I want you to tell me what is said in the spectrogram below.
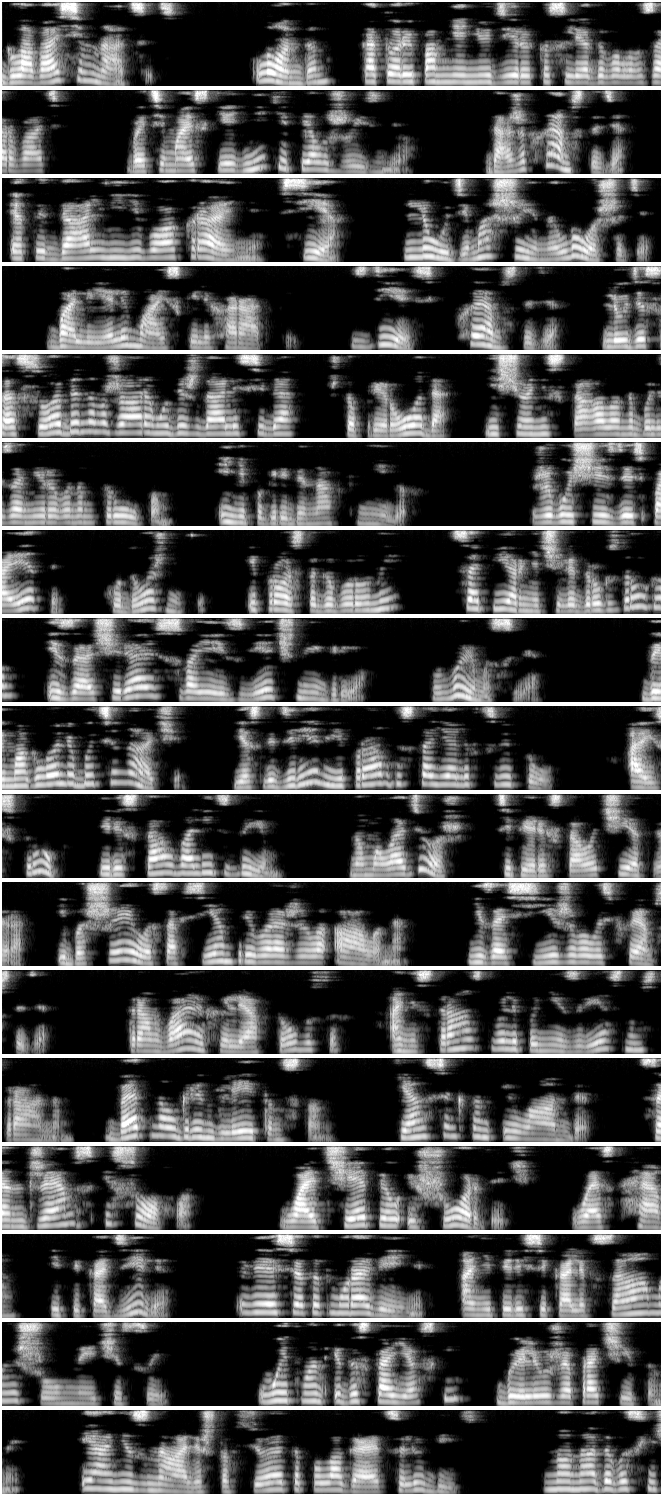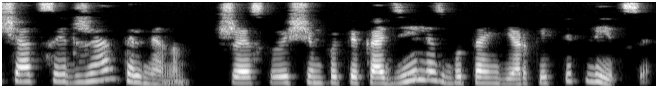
Глава 17. Лондон, который, по мнению Дирека, следовало взорвать, в эти майские дни кипел жизнью. Даже в Хэмстеде, этой дальней его окраине, все – люди, машины, лошади – болели майской лихорадкой. Здесь, в Хэмстеде, люди с особенным жаром убеждали себя, что природа еще не стала набальзамированным трупом и не погребена в книгах. Живущие здесь поэты, художники и просто говоруны соперничали друг с другом и заощряясь в своей извечной игре, вымысле. Да и могло ли быть иначе, если деревья и правда стояли в цвету, а из труб перестал валить дым? Но молодежь, теперь их стало четверо, ибо Шейла совсем приворожила Алана, не засиживалась в Хэмпстеде. В трамваях или автобусах они странствовали по неизвестным странам. Бэтнелл-Грин в Лейтонстон, Кенсингтон и Ламбет, Сент-Джемс и Сохо, Уайтчепел и Шордич, Уэст-Хэм и Пикадилли. Весь этот муравейник они пересекали в самые шумные часы. Уитман и Достоевский были уже прочитаны, и они знали, что все это полагается любить. Но надо восхищаться и джентльменам, шествующим по Пикадилли с бутоньеркой в петлице,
